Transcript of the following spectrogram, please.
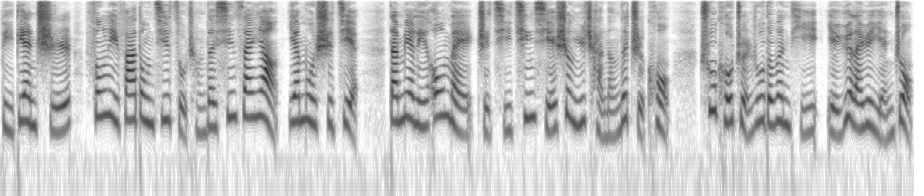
锂电池、风力发动机组成的新三样淹没世界。但面临欧美指其倾斜剩余产能的指控，出口准入的问题也越来越严重。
